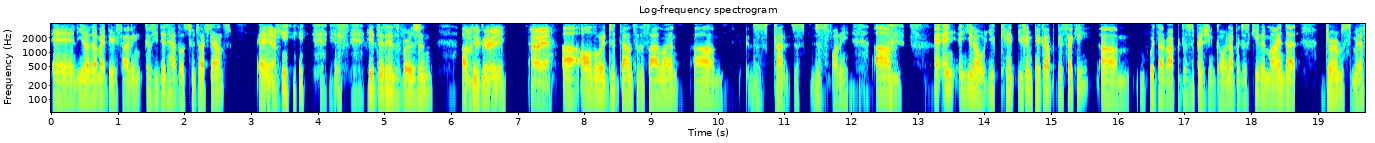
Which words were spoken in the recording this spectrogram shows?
And, you know, that might be exciting because he did have those two touchdowns. And Yeah. he, he did his version of, of, the, the gritty gritty. Oh yeah, uh, all the way to, down to the sideline. Um, just kind of just just funny. Um, and, and, and, you know you can you can pick up Gesicki um, with that rap participation going up, but just keep in mind that Durham Smythe,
